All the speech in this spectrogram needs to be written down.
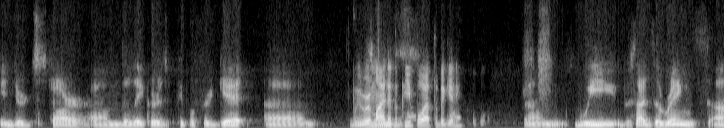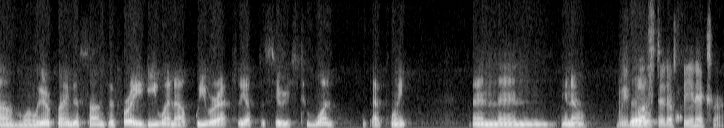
injured star. Um, the Lakers, people forget. Um, we reminded the people at the beginning. Um, we besides the rings, um, when we were playing the Suns before AD went up, we were actually up the series two one at that point, and then you know We So- busted a Phoenix, man.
